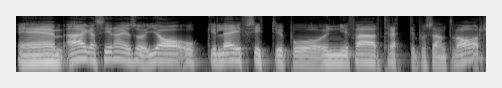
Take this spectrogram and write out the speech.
Eh, ägarsidan är så, jag och Leif sitter ju på ungefär 30% var.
